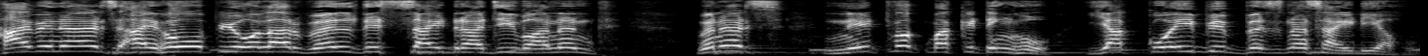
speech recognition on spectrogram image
Hi winners I hope you all are well this side Rajeev Anand winners network marketing हो या कोई भी बिज़नेस आइडिया हो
